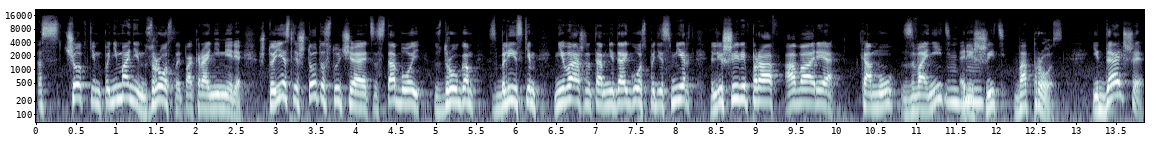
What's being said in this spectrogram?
с четким пониманием, взрослый, по крайней мере, что если что-то случается с тобой, с другом, с близким, неважно там, не дай господи, смерть, лишили прав, авария, кому звонить, угу. решить вопрос. И дальше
